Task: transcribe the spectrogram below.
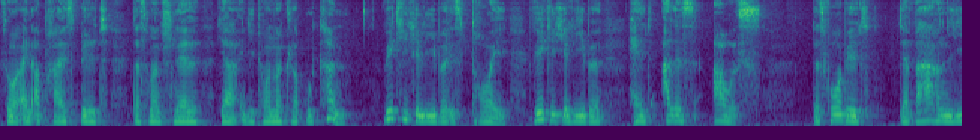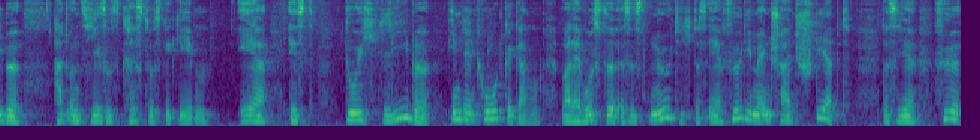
so ein Abreißbild, das man schnell, ja, in die Tonne kloppen kann. Wirkliche Liebe ist treu. Wirkliche Liebe hält alles aus. Das Vorbild der wahren Liebe hat uns Jesus Christus gegeben. Er ist durch Liebe in den Tod gegangen, weil er wusste, es ist nötig, dass er für die Menschheit stirbt, dass er für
